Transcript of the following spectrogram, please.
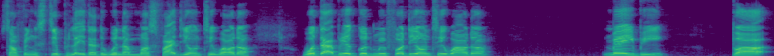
something stipulated that the winner must fight Deontay Wilder would that be a good move for Deontay Wilder maybe but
